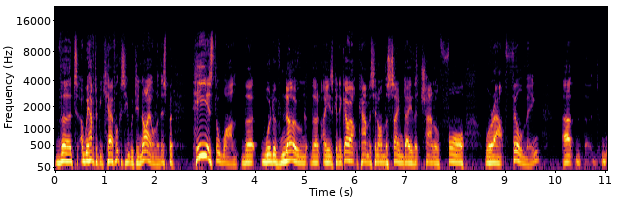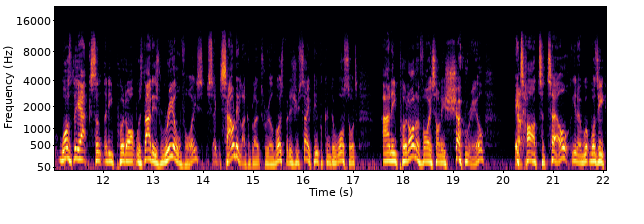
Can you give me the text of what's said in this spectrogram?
that, and we have to be careful because he would deny all of this, but he is the one that would have known that he's going to go out canvassing on the same day that Channel 4 were out filming. Uh, was the accent that he put on was that his real voice? It sounded like a bloke's real voice, but as you say, people can do all sorts. And he put on a voice on his show reel. It's hard to tell. You know, was he,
